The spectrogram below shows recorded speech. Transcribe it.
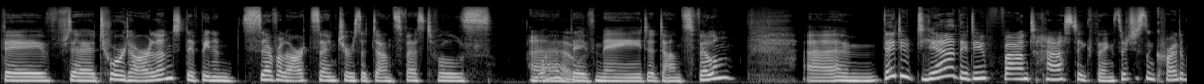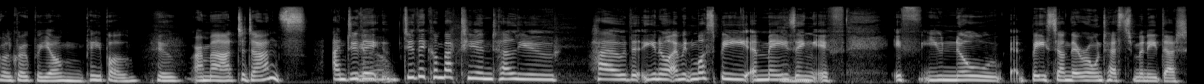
They've uh, toured Ireland. They've been in several art centres at dance festivals. Wow. they've made a dance film. Um, they do, yeah, they do fantastic things. They're just an incredible group of young people who are mad to dance. And do they know? do they come back to you and tell you how the you know? I mean, it must be amazing mm. if if you know based on their own testimony that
